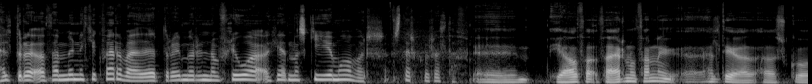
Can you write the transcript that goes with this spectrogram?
heldur að það mun ekki hverfa eða er draumurinn að fljúa hérna skýjum ofar sterkur alltaf? Um, já, það, það er nú þannig held ég að, að sko,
